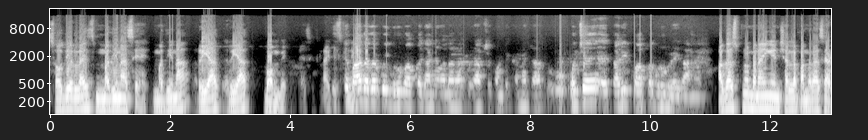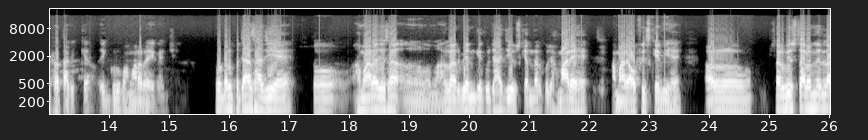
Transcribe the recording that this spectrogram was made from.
Saudi airlines Medina से है। Medina Riyadh Riyadh Bombay. ऐसी फ़्लाइट इसके बाद अगर कोई ग्रुप आपका जाने वाला रहा कोई आपसे कांटेक्ट करना चाहे तो वो कौन से तारीख को आपका ग्रुप रहेगा आने अगस्त में बनाएँगे इनशाला पंद्रह से अठारह तारीख का एक ग्रुप हमारा रहेगा इंशाल्लाह। टोटल पचास हाजी है तो हमारा जैसा अल अरबियन के कुछ हाजी उसके अंदर कुछ हमारे हैं हमारे ऑफ़िस के भी है और सर्विस तो अलहमदिल्ला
